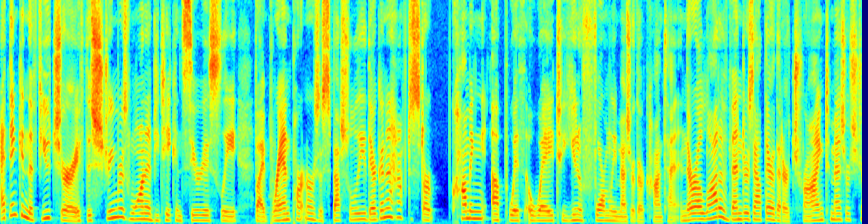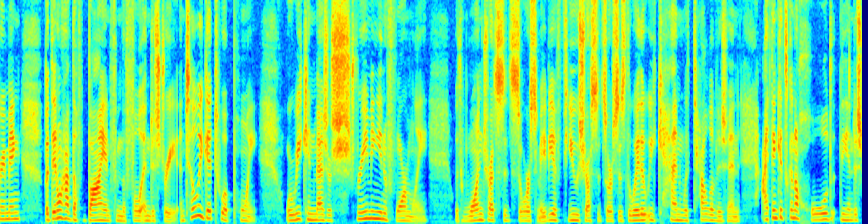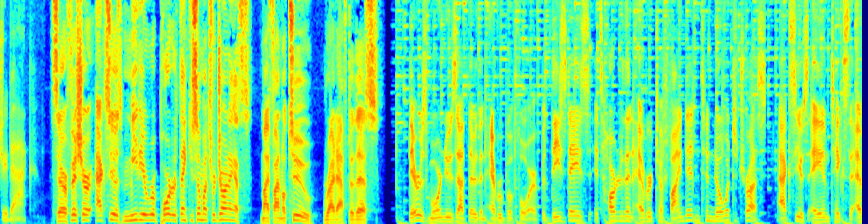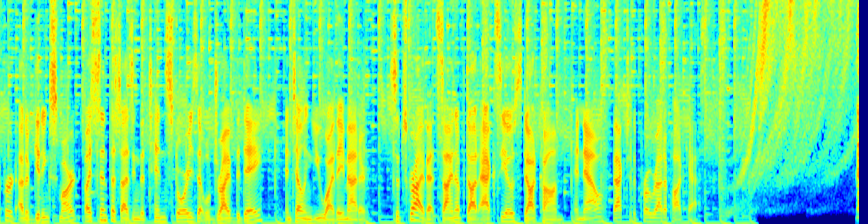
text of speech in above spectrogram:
I think in the future, if the streamers want to be taken seriously by brand partners, especially, they're going to have to start coming up with a way to uniformly measure their content. And there are a lot of vendors out there that are trying to measure streaming, but they don't have the buy in from the full industry. Until we get to a point where we can measure streaming uniformly with one trusted source, maybe a few trusted sources, the way that we can with television, I think it's going to hold the industry back. Sara Fischer, Axios media reporter, thank you so much for joining us. My final two right after this. There is more news out there than ever before, but these days it's harder than ever to find it and to know what to trust. Axios AM takes the effort out of getting smart by synthesizing the 10 stories that will drive the day and telling you why they matter. Subscribe at signup.axios.com. And now, back to the Pro Rata podcast.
